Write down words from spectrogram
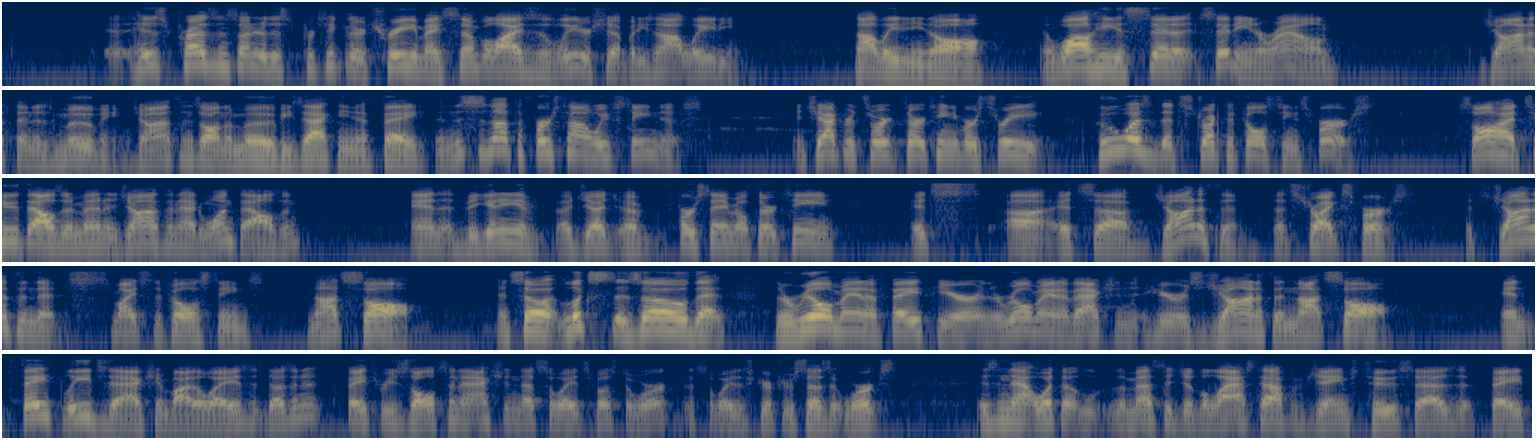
His presence under this particular tree may symbolize his leadership, but he's not leading. He's not leading at all. And while he is sit, sitting around, Jonathan is moving. Jonathan's on the move. He's acting in faith. And this is not the first time we've seen this. In chapter 13, verse 3, who was it that struck the Philistines first? Saul had 2,000 men and Jonathan had 1,000. And at the beginning of, uh, Judge, of 1 Samuel 13, it's, uh, it's uh, Jonathan that strikes first. It's Jonathan that smites the Philistines, not Saul. And so it looks as though that the real man of faith here and the real man of action here is Jonathan, not Saul. And faith leads to action, by the way, doesn't it? Faith results in action. That's the way it's supposed to work. That's the way the Scripture says it works. Isn't that what the, the message of the last half of James 2 says? That faith,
